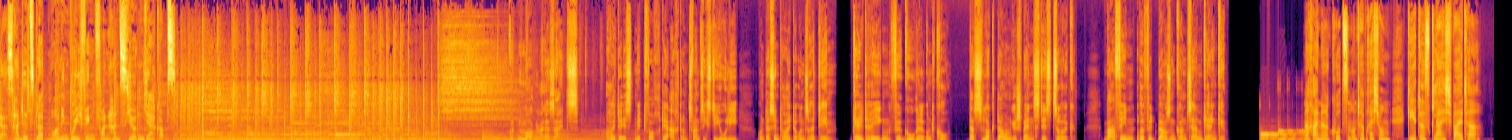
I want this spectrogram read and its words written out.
Das Handelsblatt Morning Briefing von Hans-Jürgen Jakobs Guten Morgen allerseits. Heute ist Mittwoch, der 28. Juli, und das sind heute unsere Themen. Geldregen für Google und Co. Das Lockdown-Gespenst ist zurück. BaFin rüffelt Börsenkonzern Grenke. Nach einer kurzen Unterbrechung geht es gleich weiter.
